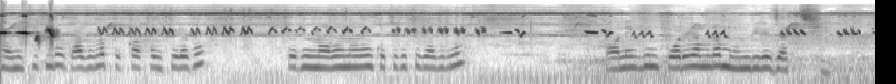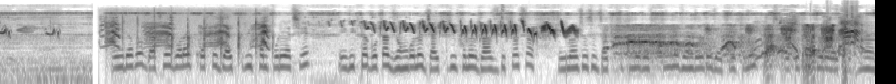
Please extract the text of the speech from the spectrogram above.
হয়নি। কি সুন্দর গাছগুলো পোকা খাইছে, দেখো। নরম নরম কচি কচি গাছগুলো। অনেকদিন পরে আমরা মন্দিরে যাচ্ছি। এই দেখো, গাছের গোড়ায় কত জায়ত্রী ফল পড়ে আছে। এই দিকটা গোটা জঙ্গলে জায়ত্রী ফলের গাছ দেখতে পাচ্ছ? এগুলো হচ্ছে জায়ত্রী ফলের গাছ। জঙ্গলটা জায়ত্রী ফলের আছে। হ্যাঁ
